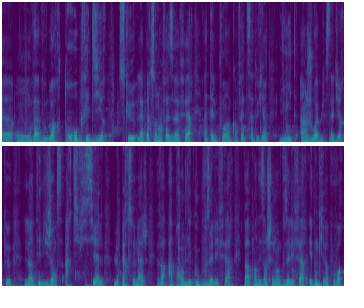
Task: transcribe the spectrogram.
euh, on va vouloir trop prédire ce que la personne en face va faire, à tel point qu'en fait ça devient limite injouable. C'est-à-dire que l'intelligence artificielle, le personnage, va apprendre les coups que vous allez faire, va apprendre des enchaînements que vous allez faire, et donc il va pouvoir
